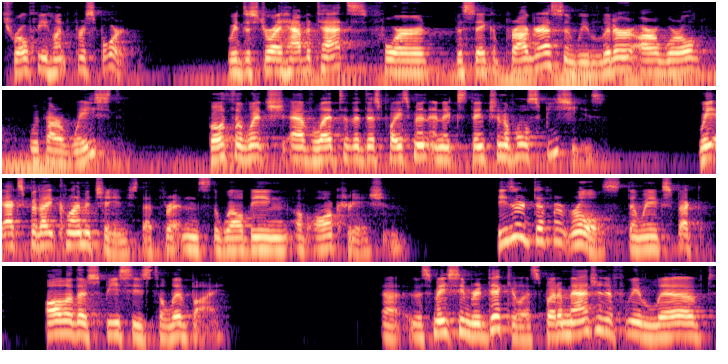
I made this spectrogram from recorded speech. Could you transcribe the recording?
trophy hunt for sport. We destroy habitats for the sake of progress, and we litter our world with our waste, both of which have led to the displacement and extinction of whole species. We expedite climate change that threatens the well being of all creation. These are different rules than we expect all other species to live by. Uh, this may seem ridiculous, but imagine if we lived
